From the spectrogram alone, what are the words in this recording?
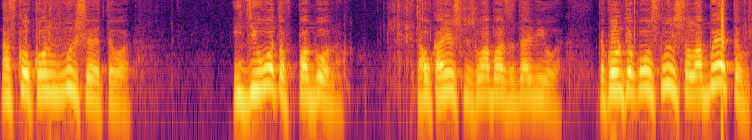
насколько он выше этого идиота в погонах, того, конечно, жлоба задавила. Так он только услышал об этом,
